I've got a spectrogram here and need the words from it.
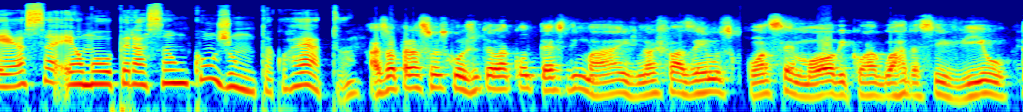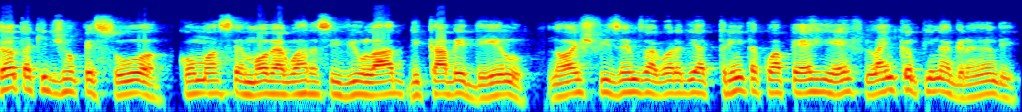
essa é uma operação conjunta, correto? As operações conjuntas ela acontecem demais. Nós fazemos com a CEMOB, com a Guarda Civil, tanto aqui de João Pessoa, como a CEMOB e a Guarda Civil lá de Cabedelo. Nós fizemos agora dia 30 com a PRF lá em Campina Grande.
